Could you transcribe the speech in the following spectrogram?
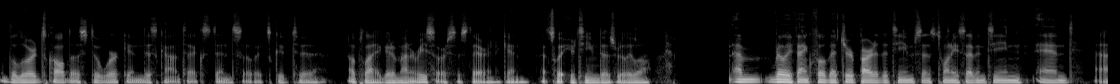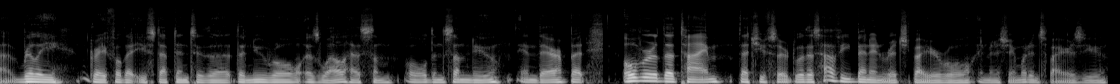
the Lord's called us to work in this context, and so it's good to apply a good amount of resources there. And again, that's what your team does really well. I'm really thankful that you're part of the team since 2017, and uh, really grateful that you stepped into the the new role as well. Has some old and some new in there. But over the time that you've served with us, how have you been enriched by your role in ministry? And what inspires you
